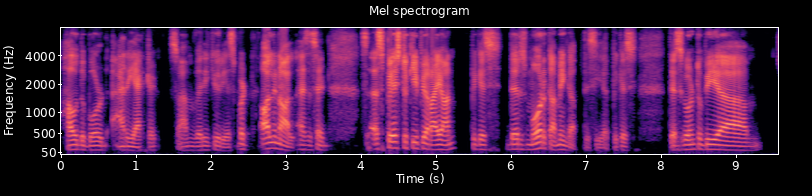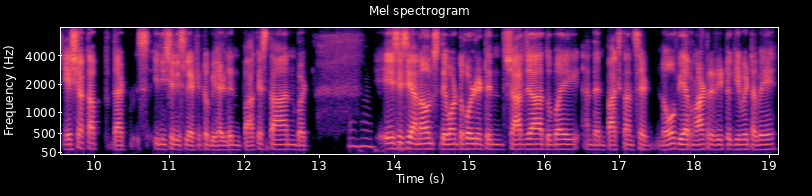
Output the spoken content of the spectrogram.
how the board uh, reacted. So I'm very curious. But all in all, as I said, a space to keep your eye on because there's more coming up this year because there's going to be um, Asia Cup that initially slated to be held in Pakistan, but Mhm. ACC announced they want to hold it in Sharjah, Dubai, and then Pakistan said no, we are not ready to give it away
